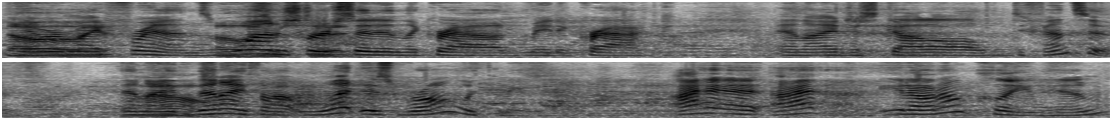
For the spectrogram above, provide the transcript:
They oh, were my yeah. friends. Oh, One understood. person in the crowd made a crack, and I just got all defensive. And Wow. I then I thought, what is wrong with me? I had I you know I don't claim him.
